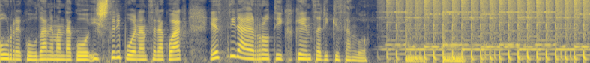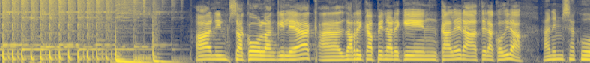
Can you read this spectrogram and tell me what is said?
aurreko udan emandako istripuen antzerakoak ez dira errotik kentzarik izango. Animsako langileak aldarrikapenarekin kalera aterako dira. Animsako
